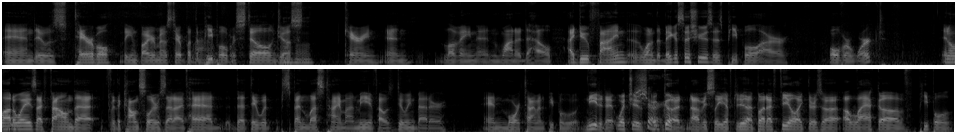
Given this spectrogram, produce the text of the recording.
and it was terrible. The environment was terrible, but Wow. the people were still just mm-hmm. caring and loving and wanted to help. I do find one of the biggest issues is people are overworked. In a lot of mm-hmm. ways, I found that for the counselors that I've had, that they would spend less time on me if I was doing better, and more time on the people who needed it, which is uh, Sure. good. Obviously, you have to do that, but I feel like there's a, a lack of people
